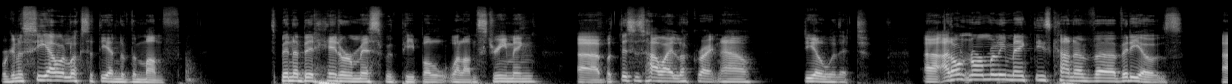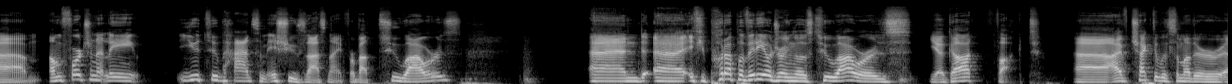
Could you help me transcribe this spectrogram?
We're gonna see how it looks at the end of the month. It's been a bit hit or miss with people while I'm streaming, uh, but this is how I look right now. Deal with it. Uh, I don't normally make these kind of uh, videos. Um, unfortunately, YouTube had some issues last night for about two hours. And uh, if you put up a video during those two hours, you got fucked. Uh, I've checked it with some other uh,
